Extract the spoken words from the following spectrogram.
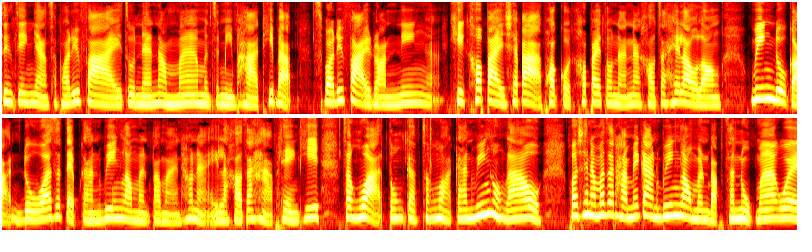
จริง ๆ อย่าง Spotify จูนแนะนำมากมันจะมีพาที่แบบ Spotify Running อะคลิกเข้าไปใช่ป่ะพอกดเข้าไปตรงนั้นนะเขาจะให้เราลองวิ่งดูก่อนดูว่าสเต็ปการวิ่งเรามันประมาณเท่าไหนแล้วเขาจะหาเพลงที่จังหวะตรงกับจังหวะการวิ่งของเรา เพราะฉะนั้นมันจะทำให้การวิ่งเรามันแบบสนุกมากเว้ย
